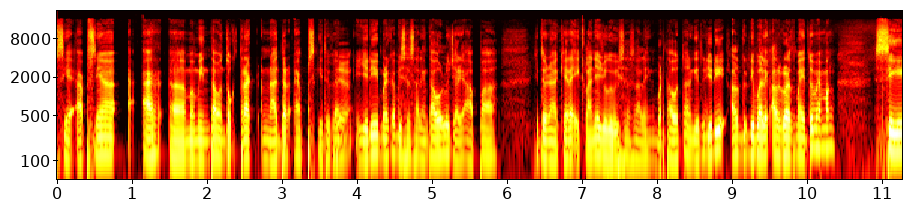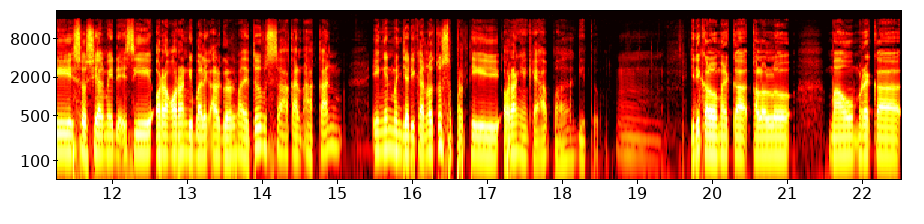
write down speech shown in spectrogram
si appsnya eh, meminta untuk track another apps gitu kan. Iya. jadi mereka bisa saling tahu lu cari apa gitu. Nah kira iklannya juga bisa saling bertautan gitu. Jadi di balik algoritma itu memang si sosial media si orang-orang di balik algoritma itu seakan-akan ingin menjadikan lo tuh seperti orang yang kayak apa gitu. Hmm. jadi kalau mereka kalau lo mau mereka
